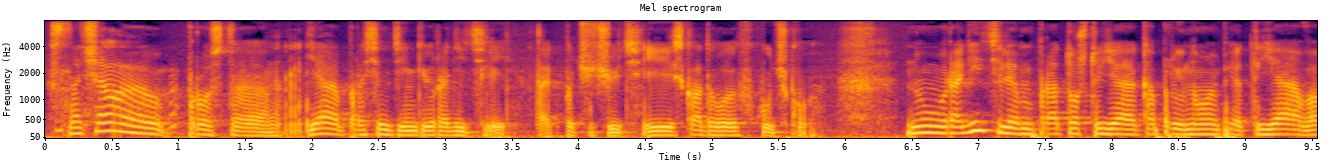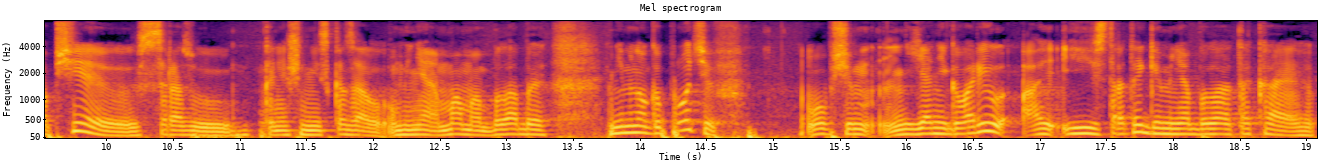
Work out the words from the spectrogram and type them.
Сначала просто я просил деньги у родителей, так по чуть-чуть, и складывал их в кучку. Ну, родителям про то, что я коплю на мопед, я вообще сразу, конечно, не сказал. У меня мама была бы немного против, в общем, я не говорил, а и стратегия у меня была такая.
